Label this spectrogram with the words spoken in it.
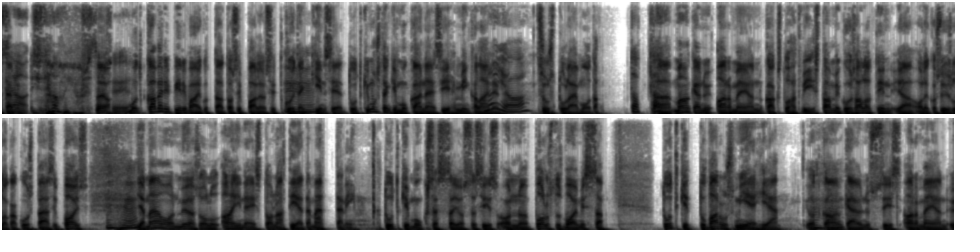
Se, on, se on just No syy. mutta kaveripiiri vaikuttaa tosi paljon sitten kuitenkin. Se tutkimustenkin mukaan näin siihen, minkälainen No joo. susta tulee muuta. Totta. Ää, mä oon käynyt armeijan 2005. Tammikuussa aloitin ja oliko syys-lokakuussa pääsin pois. Mm-hmm. Ja mä oon myös ollut aineistona tietämättäni tutkimuksessa, jossa siis on puolustusvoimissa tutkittu varusmiehiä, jotka mm-hmm. on käynyt siis armeijan 96-2006.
